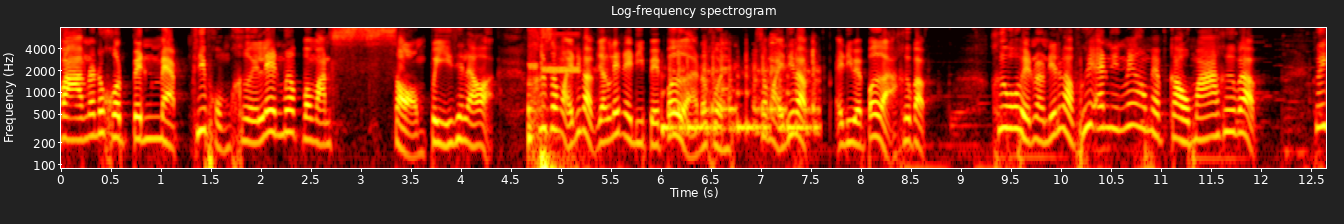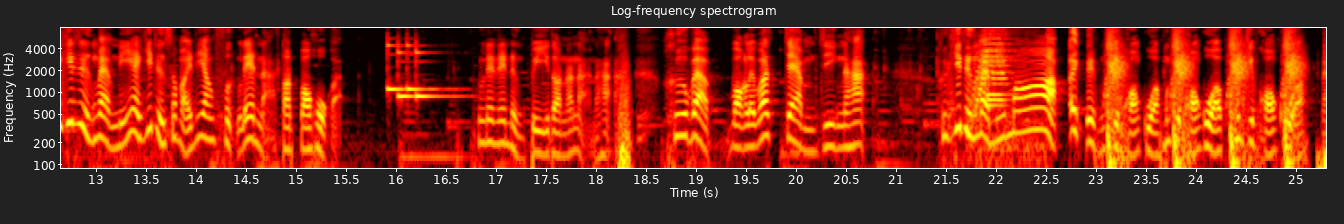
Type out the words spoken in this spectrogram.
ฟาร์มนะทุกคนเป็นแมปที่ผมเคยเล่นเมื่อประมาณ 2 ปีที่แล้วอะคือสมัยที่แบบยังเล่นไอดีเปเปอร์อะทุกคนสมัยที่แบบไอดีเปเปอร์อะคือแบบ คือผมเห็นแบบนี้แล้วแบบเฮ้ยแอดมินไม่เอาแมปเก่ามาคือแบบ เฮ้ยคิดถึงแบบนี้อะคิดถึงสมัยที่ยังฝึกเล่นอะ ตอนป .6 อะเพิ่งเล่นได้หนึ่งปีตอนนั้นอะนะฮะคือแบบบอกเลยว่าแจ่มจริงนะฮะคือคิดถึงแบบนี้มากเอ้ยเอ้ยมึงเก็บของกลัวมึงเก็บของกลัวมึงเก็บของกลัวไหน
